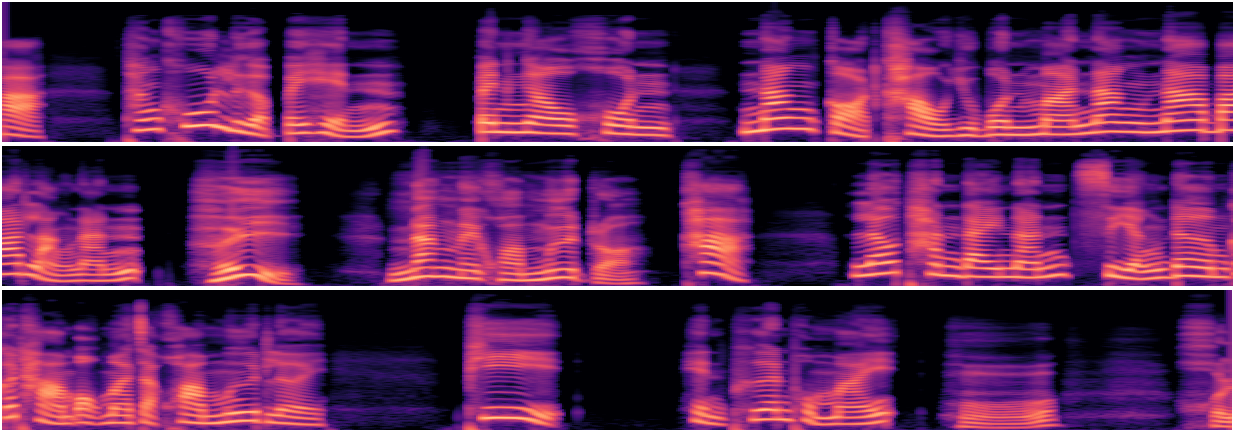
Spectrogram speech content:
ค่ะ ทั้งคู่เหลือบไปเห็น เป็นเงาคน นั่งกอดเข่าอยู่บนม้านั่งหน้าบ้านหลังนั้น เฮ้ย นั่งในความมืดเหรอ ค่ะ แล้วทันใดนั้นเสียงเดิมก็ถามออกมาจากความมืดเลย พี่ เห็นเพื่อนผมไหมโหขน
